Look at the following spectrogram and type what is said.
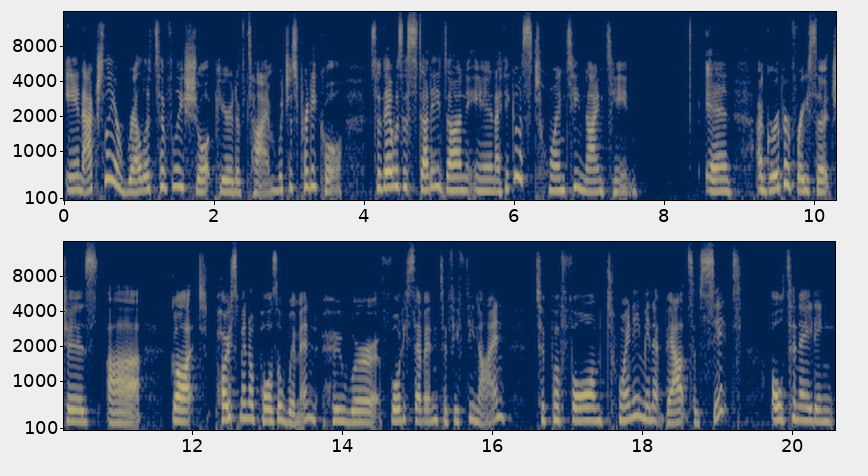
in actually a relatively short period of time, which is pretty cool. So, there was a study done in, I think it was 2019, and a group of researchers uh, got postmenopausal women who were 47 to 59 to perform 20 minute bouts of sit alternating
